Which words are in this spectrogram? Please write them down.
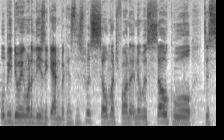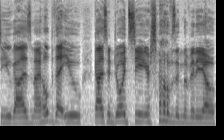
will be doing one of these again because this was so much fun and it was so cool to see you guys and I hope that you guys enjoyed seeing yourselves in the video.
